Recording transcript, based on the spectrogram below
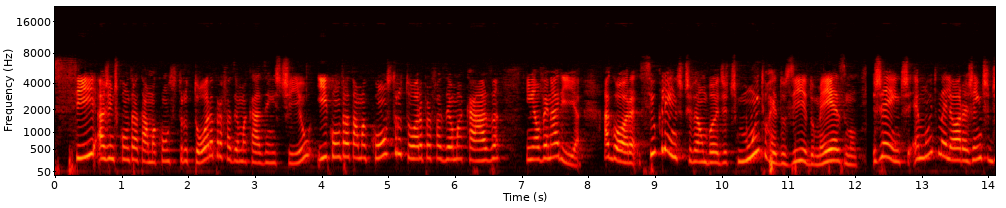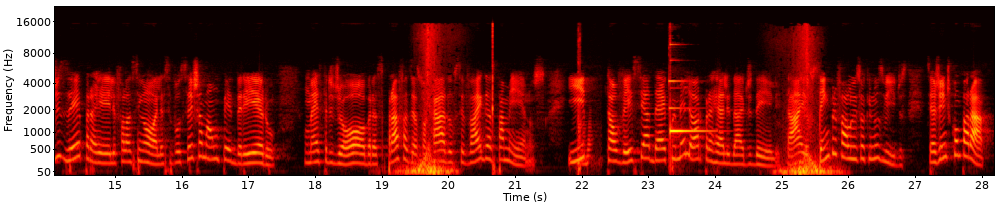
se a gente contratar uma construtora para fazer uma casa em estilo e contratar uma construtora para fazer uma casa em alvenaria. Agora, se o cliente tiver um budget muito reduzido mesmo, gente, é muito melhor a gente dizer para ele, falar assim, olha, se você chamar um pedreiro, um mestre de obras para fazer a sua casa, você vai gastar menos e talvez se adeque melhor para a realidade dele, tá? Eu sempre falo isso aqui nos vídeos. Se a gente comparar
